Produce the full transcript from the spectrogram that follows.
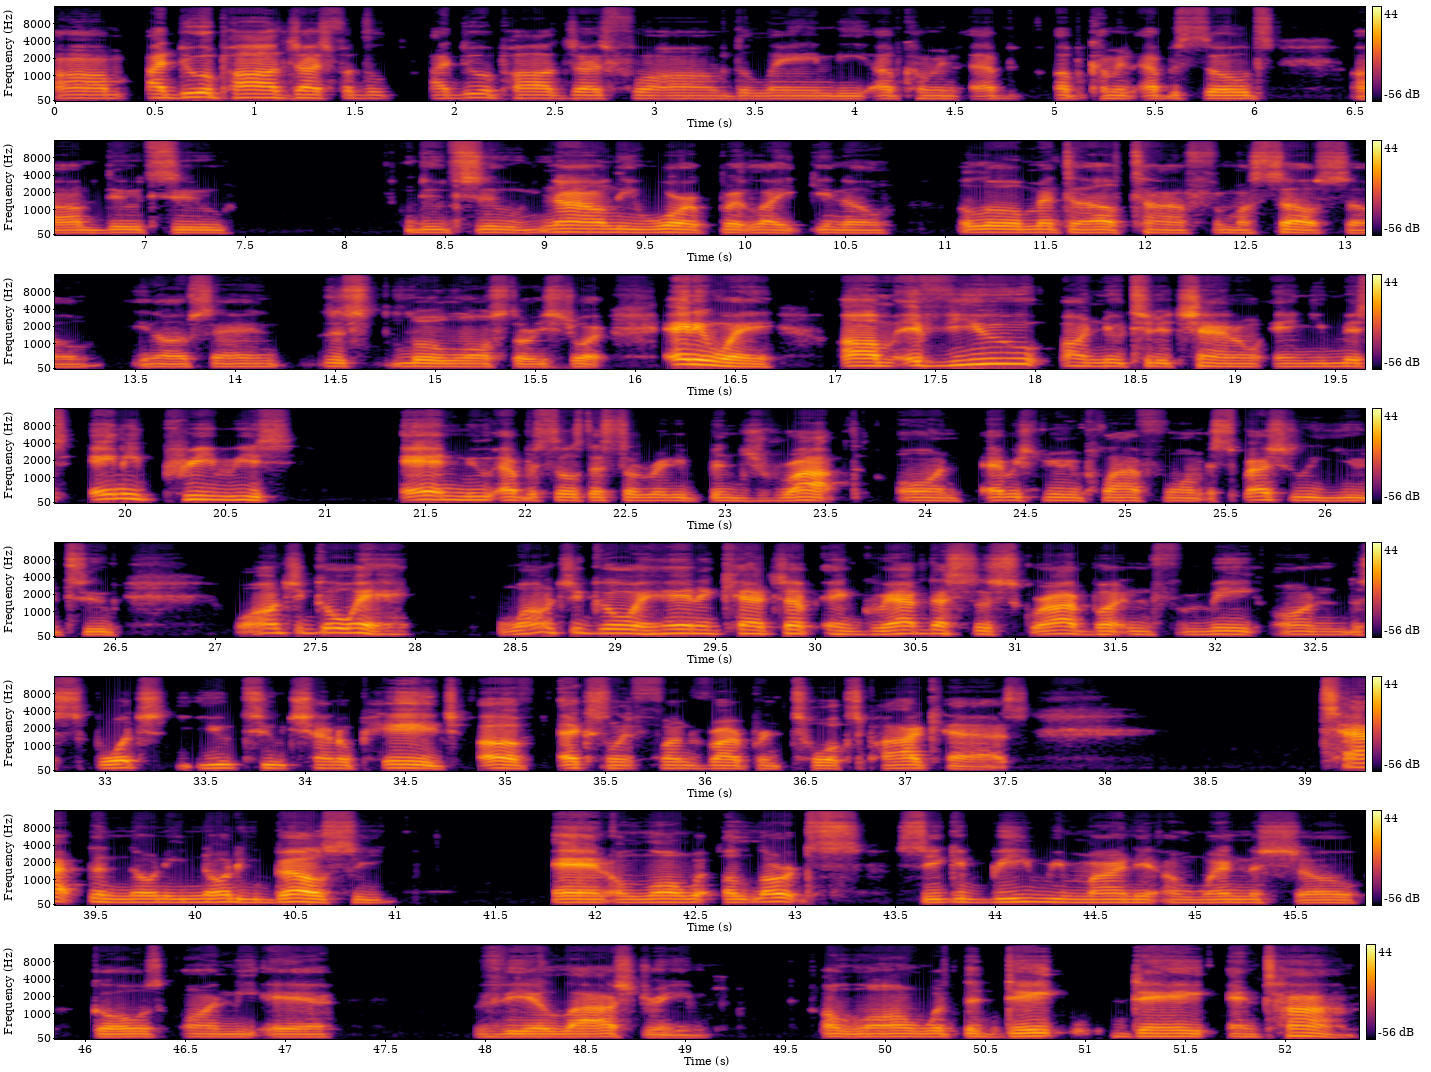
um I do apologize for the I do apologize for um delaying the upcoming ep- upcoming episodes um, due to due to not only work but like you know a little mental health time for myself. So you know what I'm saying. Just a little long story short. Anyway, um, if you are new to the channel and you miss any previous and new episodes that's already been dropped on every streaming platform, especially YouTube, why don't you go ahead? Why don't you go ahead and catch up and grab that subscribe button for me on the sports YouTube channel page of Excellent Fun Vibrant Talks podcast. Tap the noti noti bell so you, and along with alerts so you can be reminded of when the show goes on the air via live stream, along with the date, day, and time.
